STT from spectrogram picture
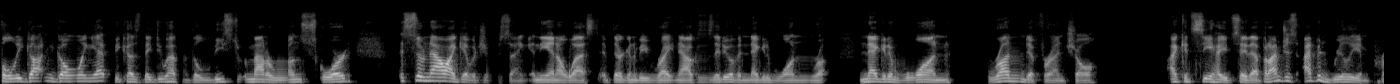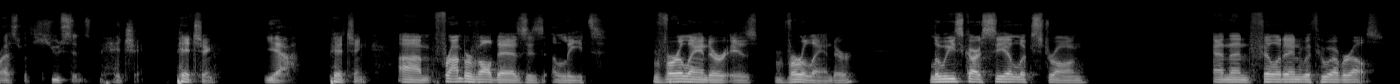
fully gotten going yet because they do have the least amount of runs scored. So now I get what you're saying in the NL West. If they're going to be right now, because they do have a negative one, negative one run differential, I could see how you'd say that. But I'm just, I've been really impressed with Houston's pitching. pitching, Yeah, pitching. Um, Framber Valdez is elite. Verlander is Verlander. Luis Garcia looks strong, and then fill it in with whoever else.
